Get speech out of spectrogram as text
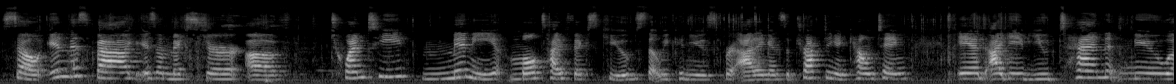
So in this bag is a mixture of 20 mini multi-fix cubes that we can use for adding and subtracting and counting and I gave you 10 new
